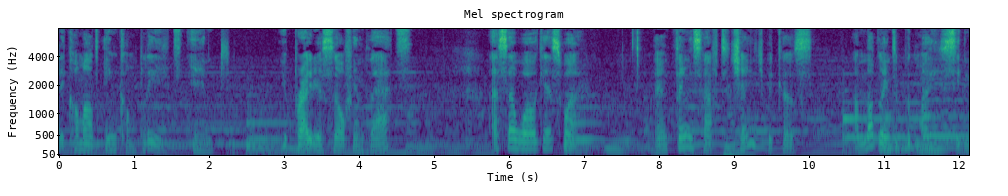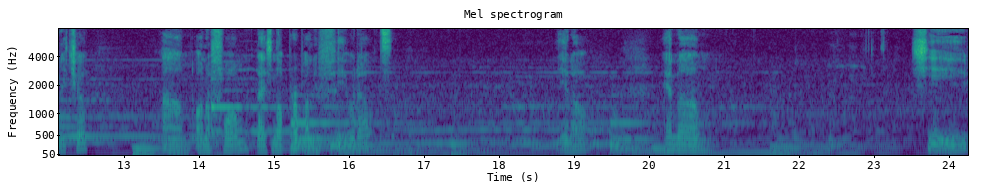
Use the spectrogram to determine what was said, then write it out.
they come out incomplete and you pride yourself in that. I said, Well, guess what? Then things have to change because I'm not going to put my signature um, on a form that is not properly filled out. You know? And um, she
